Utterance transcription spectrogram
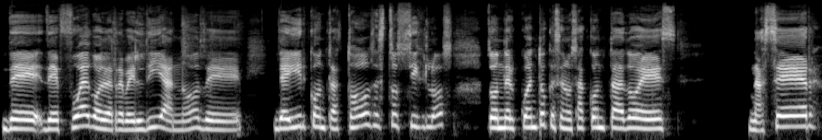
de, de fuego, de rebeldía, ¿no? De, de ir contra todos estos siglos donde el cuento que se nos ha contado es nacer,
